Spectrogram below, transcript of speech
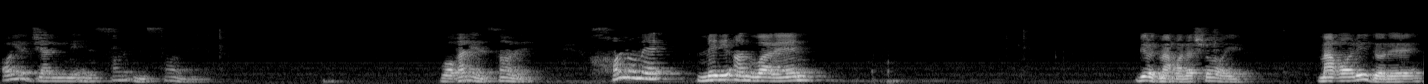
آیا جنین انسان انسانه؟ واقعا انسانه. خانم مری آن بیاد شو مقاله داره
